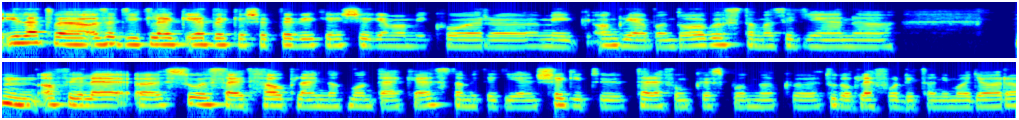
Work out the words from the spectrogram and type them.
Illetve az egyik legérdekesebb tevékenységem, amikor még Angliában dolgoztam, az egy ilyen Hmm, aféle uh, Suicide Helpline-nak mondták ezt, amit egy ilyen segítő telefonközpontnak uh, tudok lefordítani magyarra,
